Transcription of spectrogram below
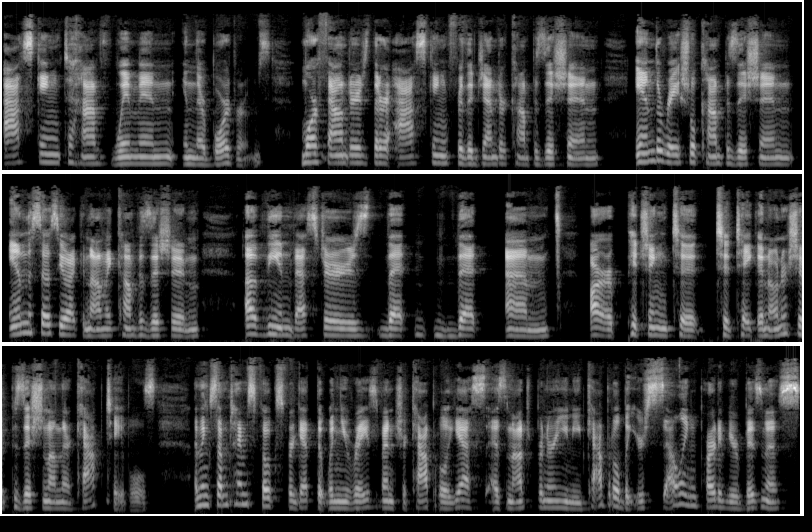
asking to have women in their boardrooms, more founders that are asking for the gender composition and the racial composition and the socioeconomic composition of the investors that that um, are pitching to to take an ownership position on their cap tables. I think sometimes folks forget that when you raise venture capital, yes, as an entrepreneur you need capital, but you're selling part of your business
